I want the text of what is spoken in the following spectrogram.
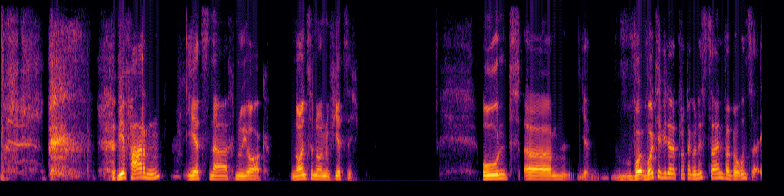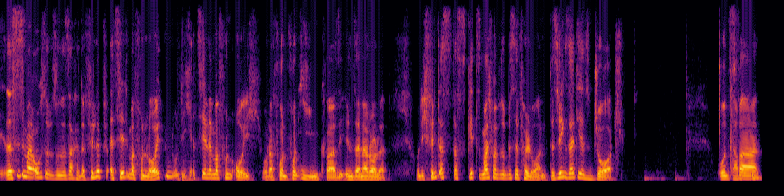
Wir fahren jetzt nach New York, 1949. Und ähm, wollt ihr wieder der Protagonist sein? Weil bei uns, das ist immer auch so, so eine Sache. Der Philipp erzählt immer von Leuten und ich erzähle immer von euch oder von, von ihm quasi in seiner Rolle. Und ich finde, das, das geht manchmal so ein bisschen verloren. Deswegen seid ihr jetzt George. Und zwar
